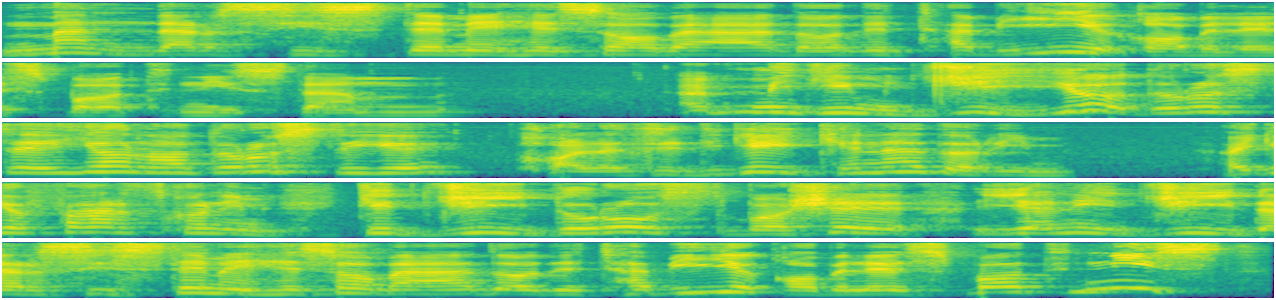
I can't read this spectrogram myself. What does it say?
من در سیستم حساب اعداد طبیعی قابل اثبات نیستم. میگیم جی یا درسته یا نادرست دیگه حالت دیگه ای که نداریم. اگه فرض کنیم که جی درست باشه یعنی جی در سیستم حساب اعداد طبیعی قابل اثبات نیست.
